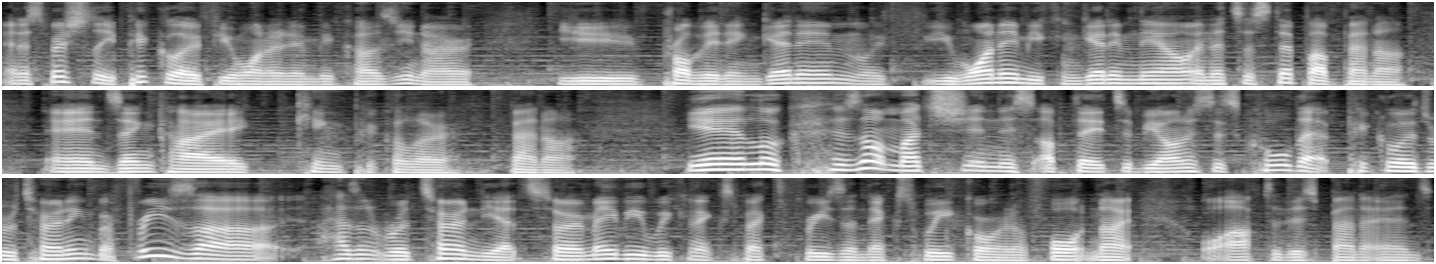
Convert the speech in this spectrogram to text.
And especially Piccolo if you wanted him because, you know, you probably didn't get him. If you want him, you can get him now, and it's a step up banner. And Zenkai King Piccolo banner. Yeah, look, there's not much in this update to be honest. It's cool that Piccolo's returning, but Frieza hasn't returned yet, so maybe we can expect Frieza next week or in a fortnight or after this banner ends.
